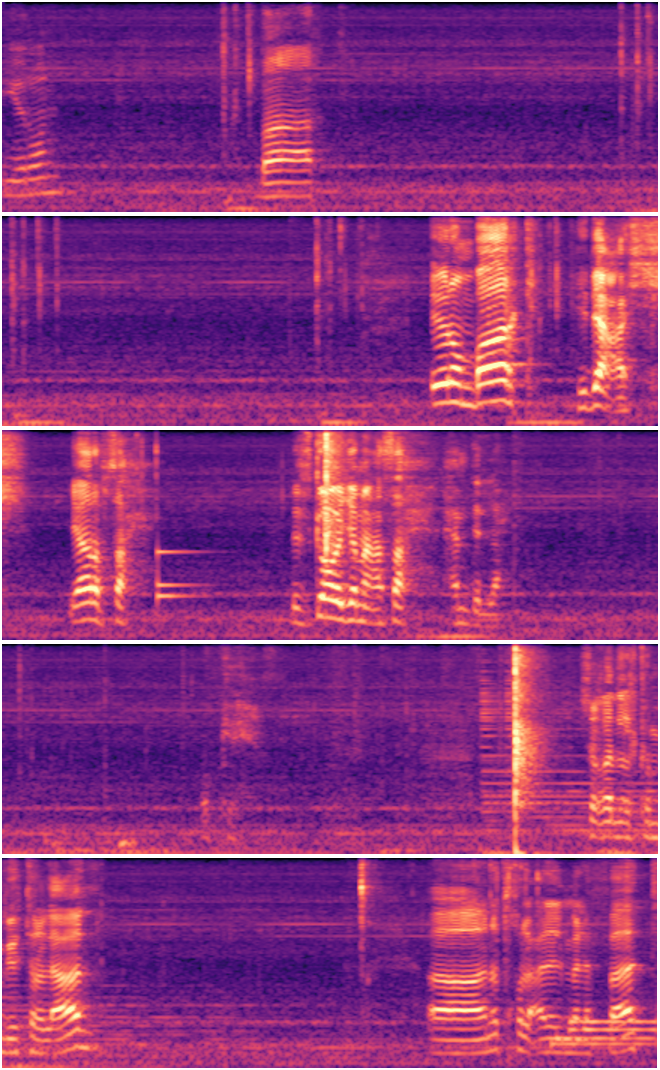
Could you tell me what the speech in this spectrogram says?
ايرون بارك ايرون بارك 11 يا رب صح. ليتس جو يا جماعة صح. الحمد لله. شغلنا الكمبيوتر الآن آه ندخل على الملفات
